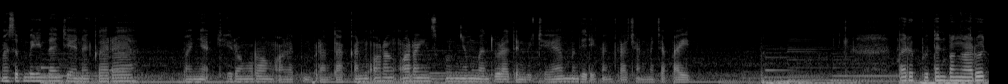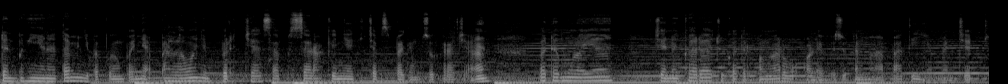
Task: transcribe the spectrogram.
masa pemerintahan Jayanegara banyak dirongrong oleh pemberontakan orang-orang yang sebelumnya membantu Raden Wijaya mendirikan kerajaan Majapahit. Perebutan pengaruh dan pengkhianatan menyebabkan banyak pahlawan yang berjasa besar akhirnya dicap sebagai musuh kerajaan. Pada mulanya, Janegara juga terpengaruh oleh besutan Mahapati yang menjadi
